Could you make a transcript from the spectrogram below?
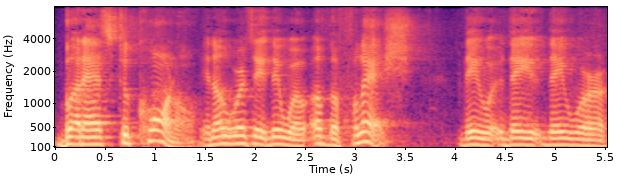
but as to carnal. In other words, they, they were of the flesh. They were they they were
